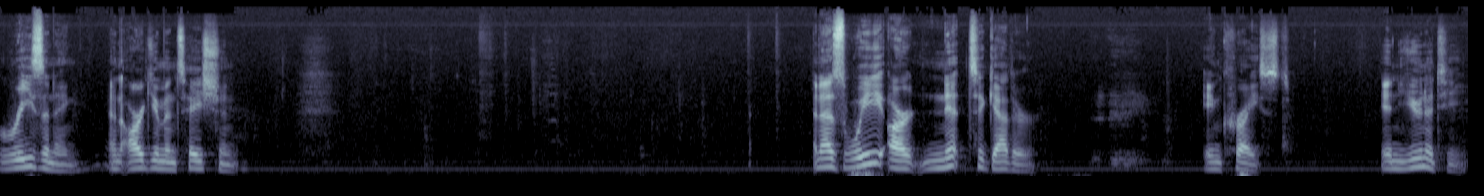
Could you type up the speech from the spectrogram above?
reasoning and argumentation. And as we are knit together in Christ, in unity,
